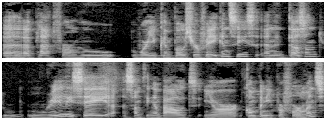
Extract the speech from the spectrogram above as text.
a, a platform who where you can post your vacancies and it doesn't really say something about your company performance.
